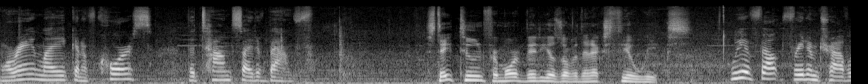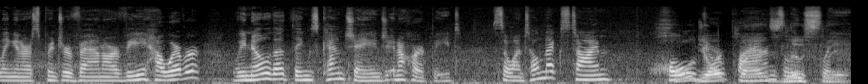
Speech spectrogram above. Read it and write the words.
Moraine Lake, and of course, the town site of Banff. Stay tuned for more videos over the next few weeks. We have felt freedom traveling in our Sprinter van RV. However, we know that things can change in a heartbeat. So until next time, hold, hold your, your, plans, plans loosely. loosely.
